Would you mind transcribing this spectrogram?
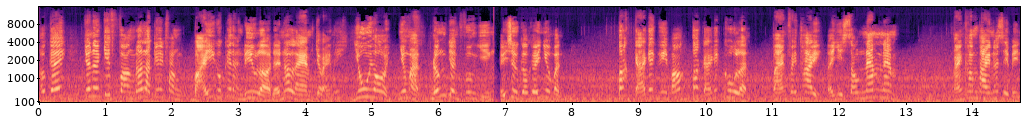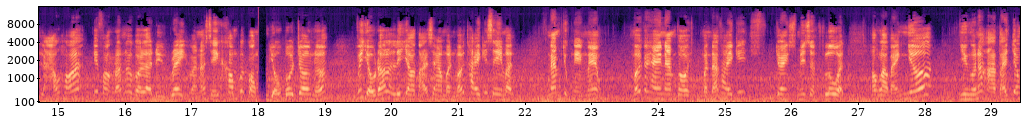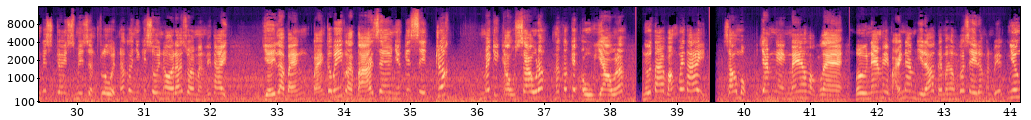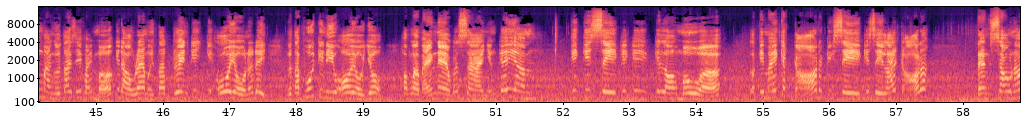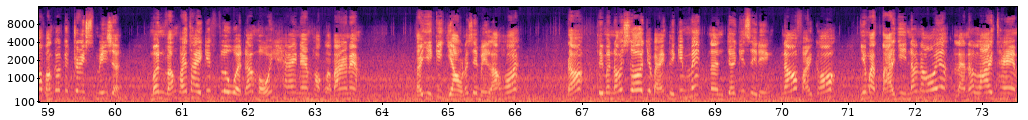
Ok? Cho nên cái phần đó là cái phần 7 của cái thằng dealer để nó làm cho bạn thấy vui thôi. Nhưng mà đứng trên phương diện kỹ sư cơ khí như mình, tất cả các gearbox, tất cả các coolant, bạn phải thay. Tại vì sau 5 năm, bạn không thay nó sẽ bị lão hóa. Cái phần đó nó gọi là degrade và nó sẽ không có còn vụ bôi trơn nữa. Ví dụ đó là lý do tại sao mình mới thay cái xe mình. 50 ngàn mail. Mới có 2 năm thôi mình đã thay cái transmission fluid. Hoặc là bạn nhớ nhiều người nói à tại trong cái transmission fluid nó có những cái solenoid đó rồi mình phải thay? Vậy là bạn bạn có biết là tại sao những cái xe truck mấy cái cầu sau đó nó có cái ù dầu đó người ta vẫn phải thay? Sau 100 ngàn meo hoặc là 10 năm hay 7 năm gì đó tại mình không có xe đó mình biết. Nhưng mà người ta sẽ phải mở cái đầu ra người ta drain cái cái oil nó đi. Người ta put cái new oil vô. Hoặc là bạn nào có xài những cái um, cái cái xe, cái cái cái lon mower là cái máy cắt cỏ đó, cái xe cái xe lái cỏ đó. Đằng sau nó vẫn có cái transmission. Mình vẫn phải thay cái fluid đó mỗi 2 năm hoặc là 3 năm. Tại vì cái dầu nó sẽ bị lão hóa. Đó, thì mình nói sơ cho bạn, thì cái maintenance trên cái xe điện nó phải có. Nhưng mà tại vì nó nói là nó lifetime,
